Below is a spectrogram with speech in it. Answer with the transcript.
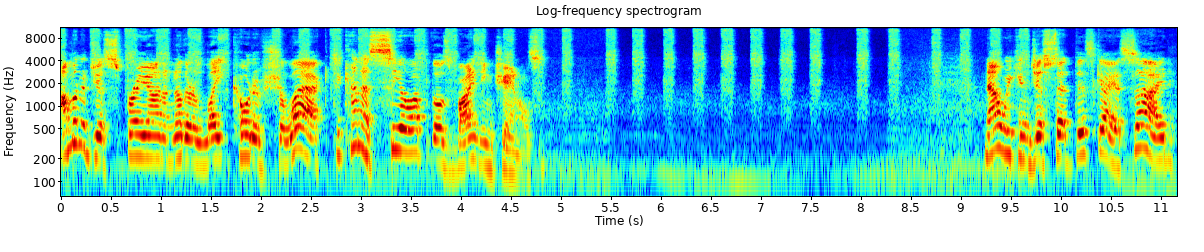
I'm gonna just spray on another light coat of shellac to kind of seal up those binding channels. Now we can just set this guy aside.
